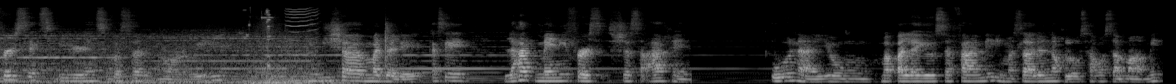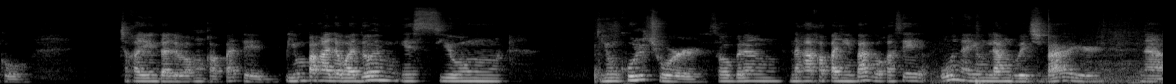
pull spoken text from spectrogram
First experience ko sa Norway, hindi siya madali kasi lahat many first siya sa akin. Una, yung mapalayo sa family, mas lalo na close ako sa mami ko. Tsaka yung dalawa kong kapatid. Yung pangalawa doon is yung yung culture. Sobrang nakakapanibago kasi una, yung language barrier na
